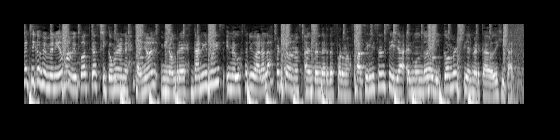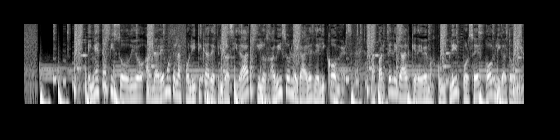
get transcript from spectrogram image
Hola chicos, bienvenidos a mi podcast y comer en español. Mi nombre es Dani Ruiz y me gusta ayudar a las personas a entender de forma fácil y sencilla el mundo del e-commerce y el mercado digital. En este episodio hablaremos de las políticas de privacidad y los avisos legales del e-commerce, la parte legal que debemos cumplir por ser obligatoria.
